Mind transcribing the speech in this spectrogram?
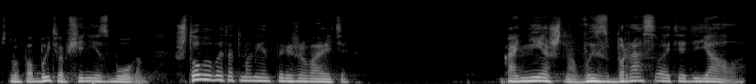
чтобы побыть в общении с Богом. Что вы в этот момент переживаете? Конечно, вы сбрасываете одеяло,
